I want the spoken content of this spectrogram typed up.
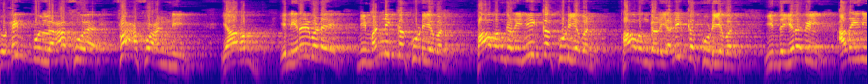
துஹிப்புல் அஃப்வ ஃபஅஃபு அன்னி. யா ரப் என் இறைவனே நீ மன்னிக்க கூடியவன் பாவங்களை நீக்கக்கூடியவன் பாவங்களை அழிக்கக்கூடியவன். இந்த இரவில் அதை நீ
